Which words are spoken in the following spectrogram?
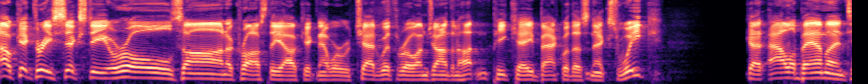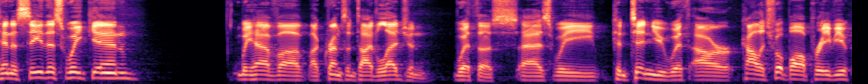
Outkick 360 rolls on across the Outkick Network with Chad Withrow. I'm Jonathan Hutton. PK back with us next week. Got Alabama and Tennessee this weekend. We have uh, a Crimson Tide legend with us as we continue with our college football preview.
